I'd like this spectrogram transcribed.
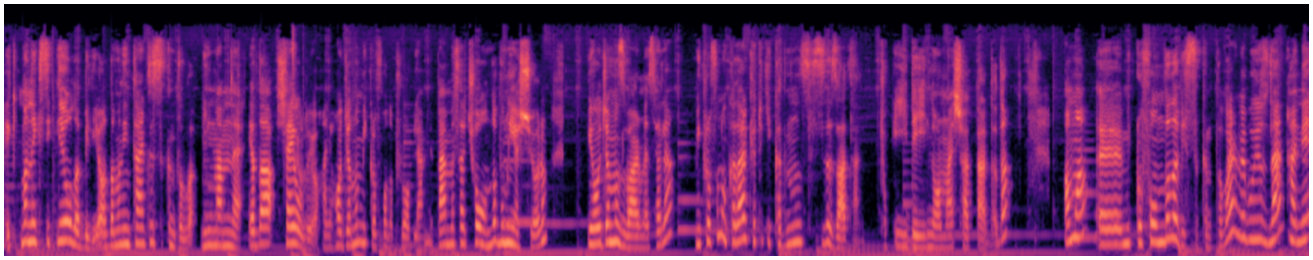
ekipman eksikliği olabiliyor. Adamın interneti sıkıntılı, bilmem ne. Ya da şey oluyor, hani hocanın mikrofonu problemli. Ben mesela çoğunda bunu yaşıyorum. Bir hocamız var mesela. Mikrofon o kadar kötü ki kadının sesi de zaten çok iyi değil normal şartlarda da. Ama e, mikrofonda da bir sıkıntı var ve bu yüzden hani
